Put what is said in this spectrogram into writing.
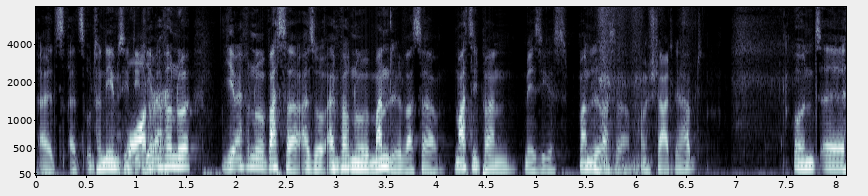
als als Unternehmensidee. Die Water. haben einfach nur die haben einfach nur Wasser, also einfach nur Mandelwasser, Marzipan-mäßiges Mandelwasser am Start gehabt. Und äh,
